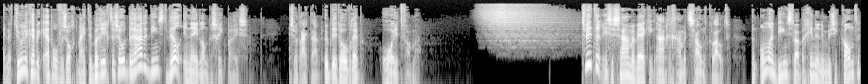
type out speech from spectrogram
En natuurlijk heb ik Apple verzocht mij te berichten zodra de dienst wel in Nederland beschikbaar is. En zodra ik daar een update over heb, hoor je het van me. Twitter is een samenwerking aangegaan met Soundcloud, een online dienst waar beginnende muzikanten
